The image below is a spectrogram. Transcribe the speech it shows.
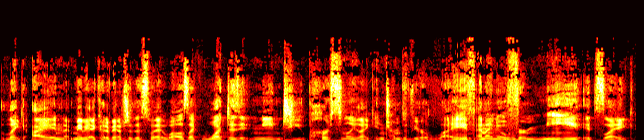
like I and maybe I could have answered this way well is like what does it mean to you personally like in terms of your life? And I know for me it's like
